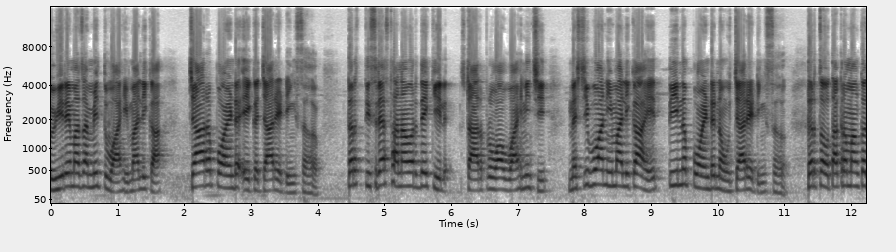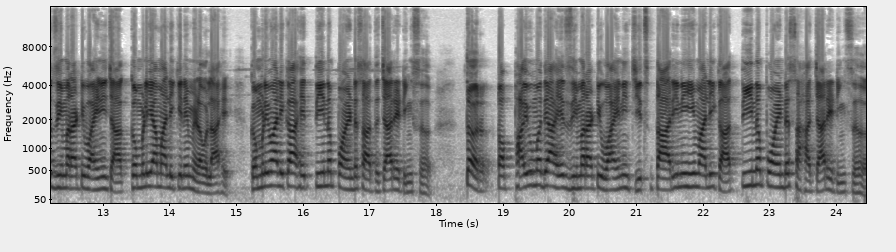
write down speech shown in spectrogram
तुही रे माझा मितवा ही मालिका चार पॉईंट एकच्या रेटिंगसह तर तिसऱ्या स्थानावर देखील स्टार प्रवाह वाहिनीची नशीबवान ही मालिका आहे तीन पॉईंट नऊच्या रेटिंगसह. तर चौथा क्रमांक झी मराठी वाहिनीच्या कमळी या मालिकेने मिळवला आहे. कमळी मालिका आहे तीन पॉईंट सातच्या रेटिंगसह. तर टॉप फाईव्हमध्ये आहे झी मराठी वाहिनीचीच तारिणी ही मालिका तीन पॉईंट सहाच्या रेटिंगसह.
